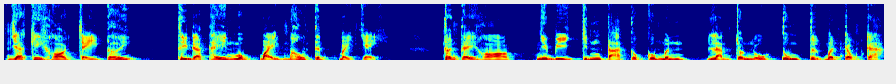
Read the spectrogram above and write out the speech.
Và khi họ chạy tới thì đã thấy một bãi máu thịt bầy nhầy Thân thể họ như bị chính tà tục của mình làm cho nổ tung từ bên trong ra,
